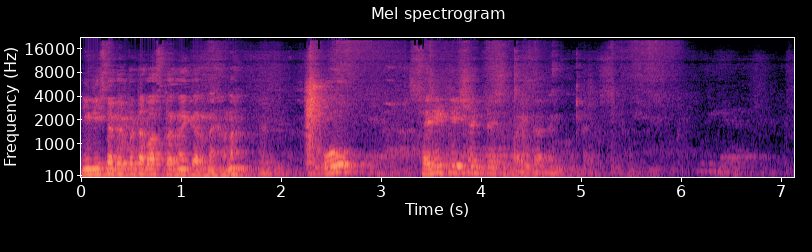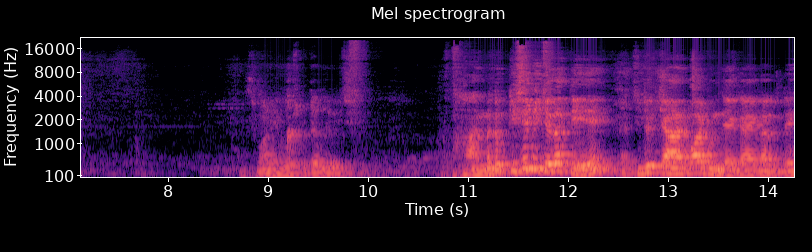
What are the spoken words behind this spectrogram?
ਇੰਗਲਿਸ਼ ਦਾ ਪੇਪਰ ਤਾਂ ਪਾਸ ਕਰਨਾ ਹੀ ਕਰਨਾ ਹੈ ਹਨਾ? ਹਾਂਜੀ। ਉਹ ਸੈਨੀਟੇਸ਼ਨ ਤੇ ਸਫ਼ਾਈ ਦਾ ਲਿੰਕ ਹੁੰਦਾ ਹੈ ਸਮਾਣੇ ਹਸਪੀਟਲ ਦੇ ਵਿੱਚ। ਹਾਂ ਮਤਲਬ ਕਿਸੇ ਵੀ ਜਗ੍ਹਾ ਤੇ ਜੋ ਚਾਰ ਪਾਰਟ ਹੁੰਦੇ ਆ ਕਾਇਆ ਕਲਪ ਦੇ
